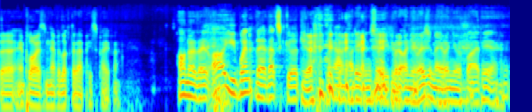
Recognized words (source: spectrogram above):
the employers never looked at that piece of paper. Oh no, they oh you went there. That's good. Yeah, Yeah, I'm not even sure you put it on your resume when you applied here.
